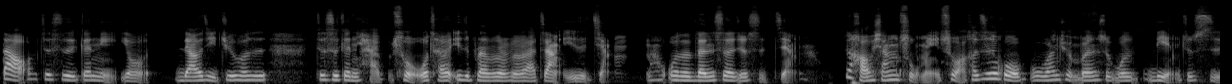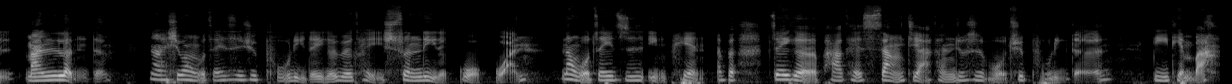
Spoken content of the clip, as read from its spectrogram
到就是跟你有聊几句，或是就是跟你还不错，我才会一直叭叭叭叭这样一直讲。然后我的人设就是这样，就好相处没错。可是如果我完全不认识，我脸就是蛮冷的。那希望我这一次去普里的一个月可以顺利的过关。那我这一支影片啊，不，这个 p o c a s t 上架可能就是我去普里的第一天吧，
